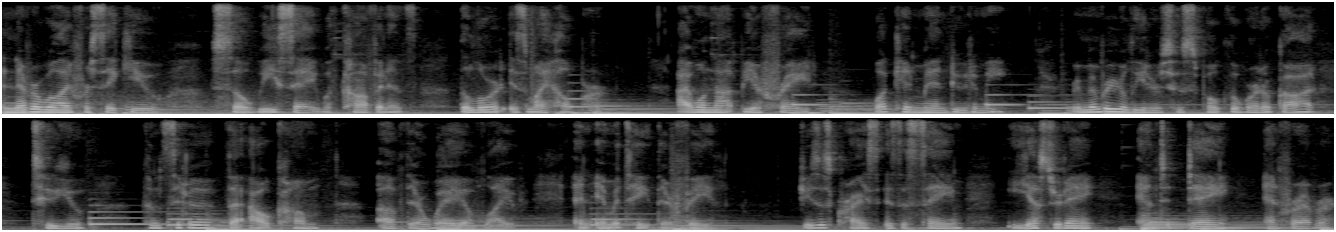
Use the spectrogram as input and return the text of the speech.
and never will I forsake you. So we say with confidence, The Lord is my helper. I will not be afraid. What can men do to me? Remember your leaders who spoke the word of God to you. Consider the outcome of their way of life and imitate their faith. Jesus Christ is the same yesterday and today and forever.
